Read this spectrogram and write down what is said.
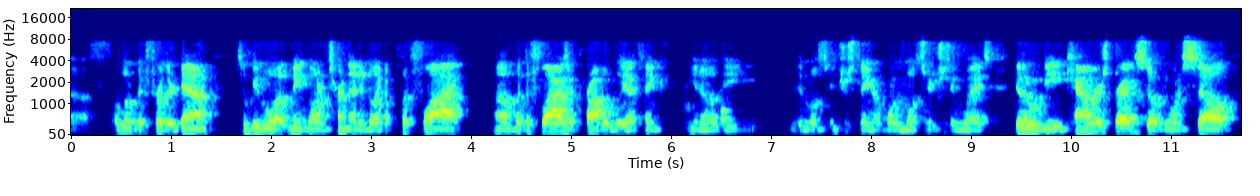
uh, a little bit further down. Some people maybe want to turn that into like a put fly, um, but the flies are probably, I think, you know, the the most interesting or one of the most interesting ways. The other would be calendar spreads. So if you want to sell,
